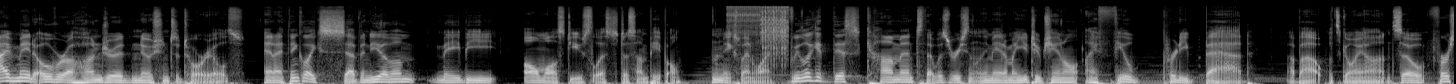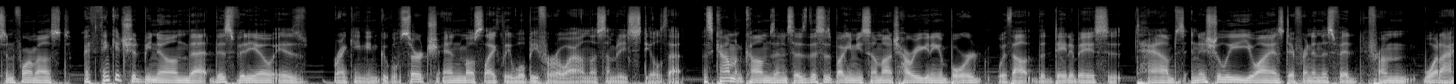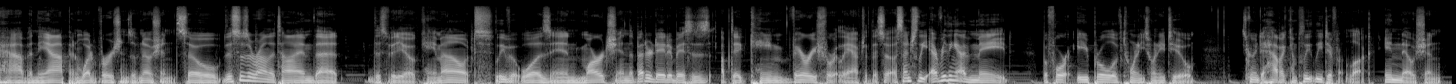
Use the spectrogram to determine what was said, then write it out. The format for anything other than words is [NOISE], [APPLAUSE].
I've made over a hundred Notion tutorials, and I think like 70 of them may be almost useless to some people. Let me explain why. If we look at this comment that was recently made on my YouTube channel, I feel pretty bad about what's going on. So first and foremost, I think it should be known that this video is ranking in Google search and most likely will be for a while unless somebody steals that. This comment comes and it says, this is bugging me so much. How are you getting a board without the database tabs? Initially, UI is different in this vid from what I have in the app and what versions of Notion. So this is around the time that this video came out. I believe it was in March and the Better Databases update came very shortly after this. So essentially everything I've made before April of 2022 is going to have a completely different look in Notion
